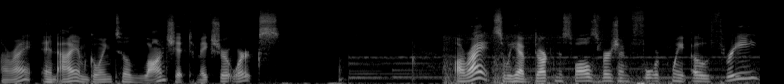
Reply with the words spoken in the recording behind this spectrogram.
All right, and I am going to launch it to make sure it works. All right, so we have Darkness Falls version 4.03.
